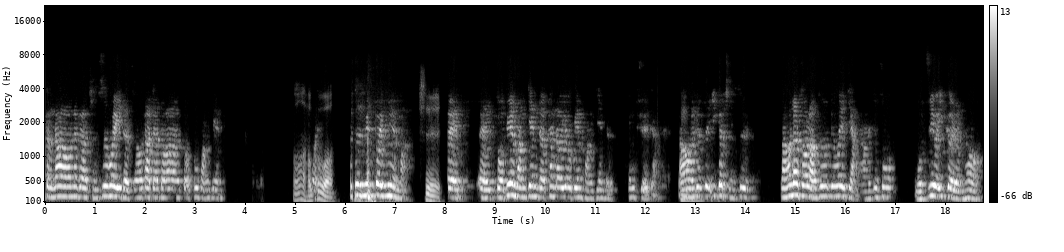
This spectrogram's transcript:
等到那个寝室会议的时候，大家都要走出房间。哦，好酷哦！就是面对面嘛。是。对，呃，左边房间的看到右边房间的同学这样，然后就是一个寝室，嗯、然后那时候老师就会讲啊，就说我只有一个人哦，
